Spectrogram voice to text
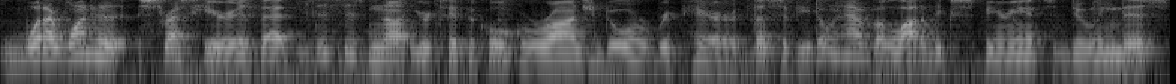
what I want to stress here is that this is not your typical garage door repair. Thus, if you don't have a lot of experience doing this,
